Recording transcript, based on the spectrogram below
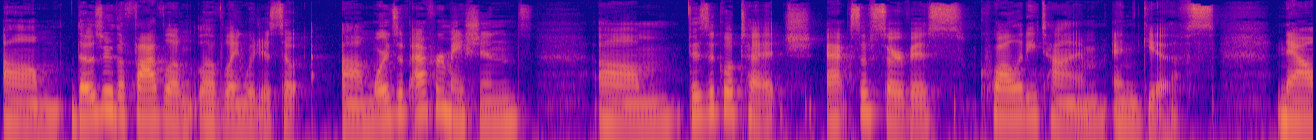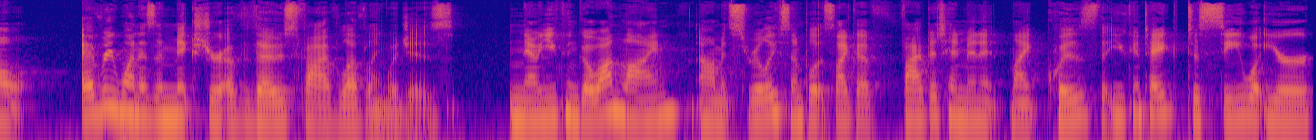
Um, those are the five love, love languages. So um, words of affirmations, um, physical touch, acts of service, quality time, and gifts. Now everyone is a mixture of those five love languages. Now you can go online. Um, it's really simple. It's like a five to ten minute like quiz that you can take to see what your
